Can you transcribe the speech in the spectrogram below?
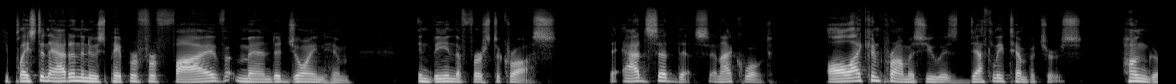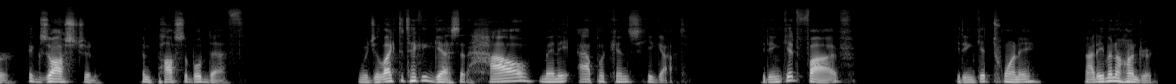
He placed an ad in the newspaper for five men to join him in being the first to cross. The ad said this, and I quote: "All I can promise you is deathly temperatures, hunger, exhaustion, and possible death." Would you like to take a guess at how many applicants he got? He didn't get five. He didn't get 20, not even 100.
